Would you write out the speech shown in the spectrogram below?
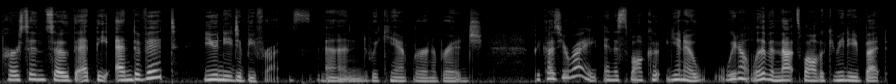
person. So that at the end of it, you need to be friends, and we can't burn a bridge. Because you're right, in a small, co- you know, we don't live in that small of a community, but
